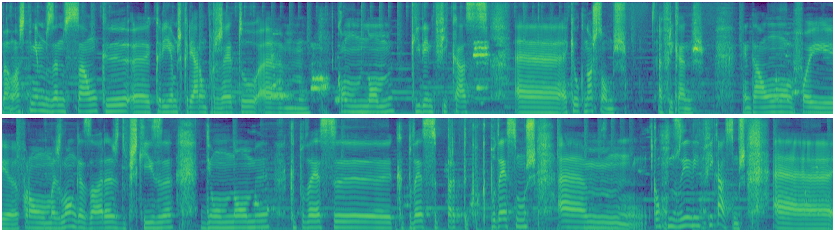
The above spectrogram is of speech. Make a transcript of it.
Não, nós tínhamos a noção que eh, queríamos criar um projeto ahm, com um nome que identificasse eh, aquilo que nós somos, africanos. Então foi, foram umas longas horas de pesquisa de um nome que pudesse que pudesse que pudéssemos ahm, com que nos identificássemos Ah,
